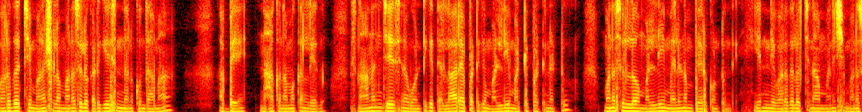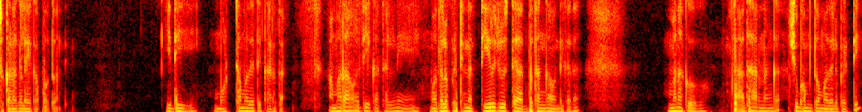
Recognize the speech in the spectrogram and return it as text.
వరదొచ్చి మనుషుల మనసులు కడిగేసింది అనుకుందామా అబ్బే నాకు నమ్మకం లేదు. స్నానం చేసిన ఒంటికి తెల్లారేపటికి మళ్ళీ మట్టి పట్టినట్టు మనసుల్లో మళ్ళీ మలినం పేర్కొంటుంది. ఎన్ని వరదలొచ్చినా మనిషి మనసు కడగలేకపోతుంది. ఇది మొట్టమొదటి కథ అమరావతి కథల్ని మొదలుపెట్టిన తీరు చూస్తే అద్భుతంగా ఉంది కదా? మనకు సాధారణంగా శుభంతో మొదలుపెట్టి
